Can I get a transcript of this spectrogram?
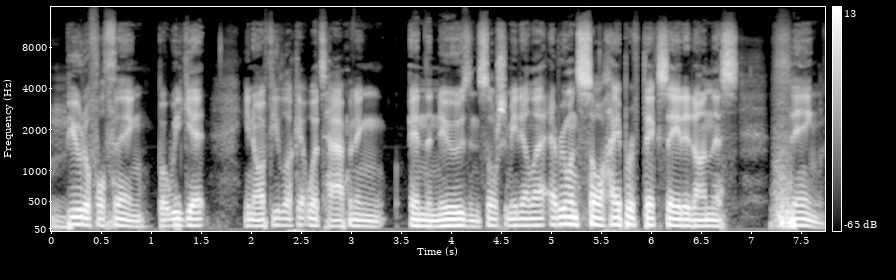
Mhm. beautiful thing. But we get, you know, if you look at what's happening in the news and social media, and that, everyone's so hyper fixated on this thing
